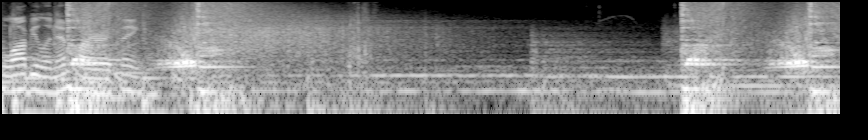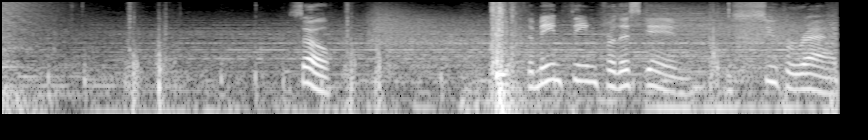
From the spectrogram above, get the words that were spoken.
Blobulin Empire, I think. So, the main theme for this game is super rad.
